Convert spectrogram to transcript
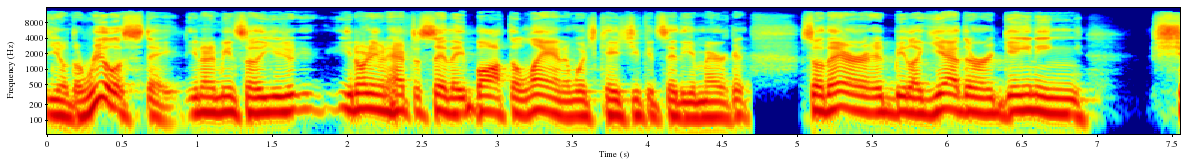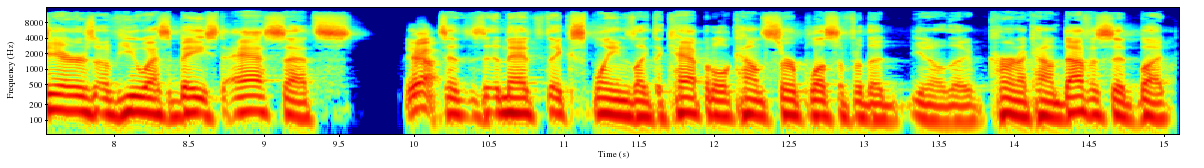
you know the real estate, you know what I mean. So you you don't even have to say they bought the land, in which case you could say the American. So there it'd be like yeah, they're gaining shares of U.S. based assets, Yeah. to, and that explains like the capital account surplus for the you know the current account deficit, but.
